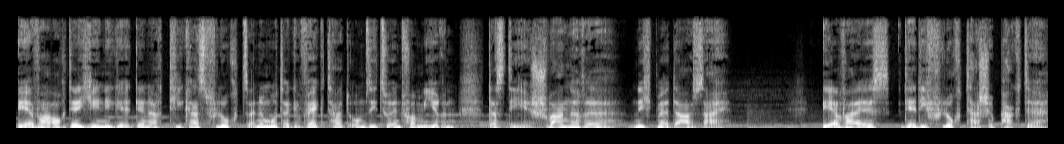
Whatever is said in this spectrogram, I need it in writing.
Er war auch derjenige, der nach Tikas Flucht seine Mutter geweckt hat, um sie zu informieren, dass die Schwangere nicht mehr da sei. Er war es, der die Fluchttasche packte,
